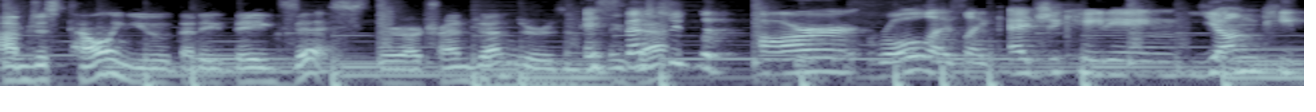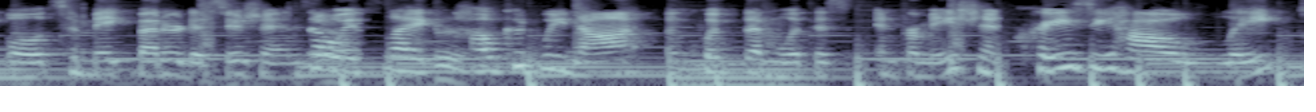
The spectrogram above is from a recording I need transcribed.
I'm just telling you that they exist. There are transgenders. And- especially with our role as like educating young people to make better decisions. So it's like, how could we not equip them with this information? Crazy how late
